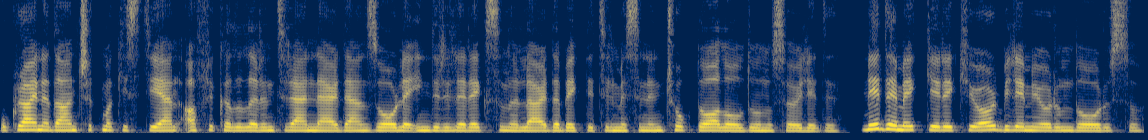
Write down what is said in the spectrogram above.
Ukrayna'dan çıkmak isteyen Afrikalıların trenlerden zorla indirilerek sınırlarda bekletilmesinin çok doğal olduğunu söyledi. Ne demek gerekiyor bilemiyorum doğrusu.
